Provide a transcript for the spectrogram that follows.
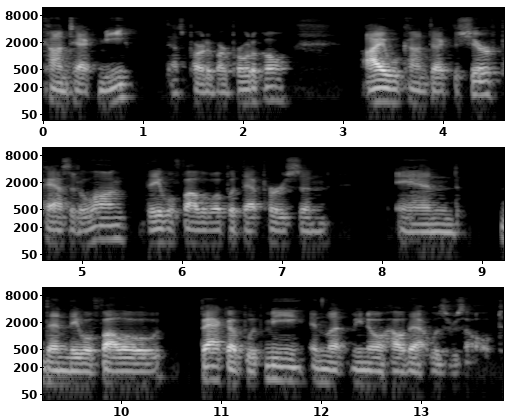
contact me. That's part of our protocol. I will contact the sheriff, pass it along. They will follow up with that person and then they will follow back up with me and let me know how that was resolved.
